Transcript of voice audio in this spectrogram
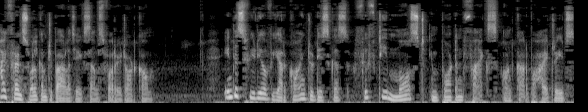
Hi friends, welcome to biologyexams4u.com. In this video, we are going to discuss 50 most important facts on carbohydrates.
